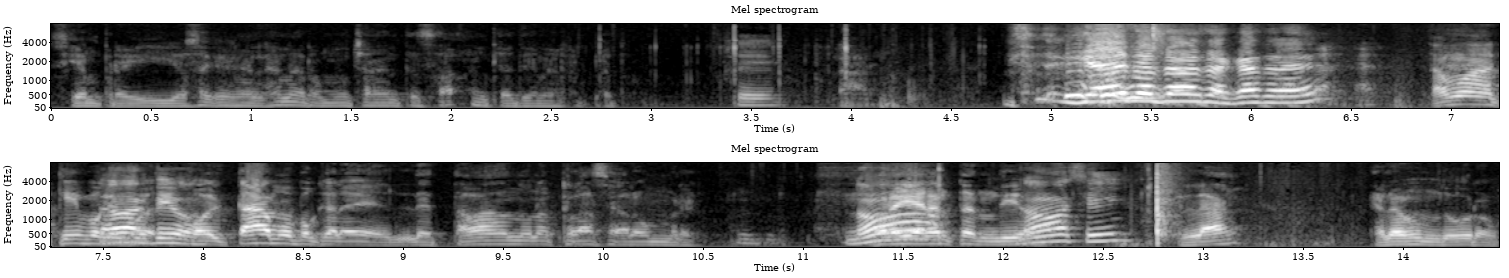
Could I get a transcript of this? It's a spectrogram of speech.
Siempre. Y yo sé que en el género mucha gente sabe que tiene respeto. Sí. Claro. ya sacando, ¿eh? Estamos aquí porque Estaba cortamos porque le, le estaba dando una clase al hombre. No. Ahora ya lo entendió. No, sí. ¿Verdad? Él es un duro,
